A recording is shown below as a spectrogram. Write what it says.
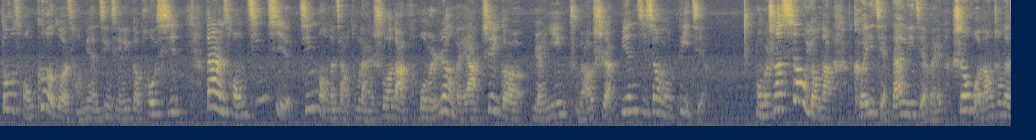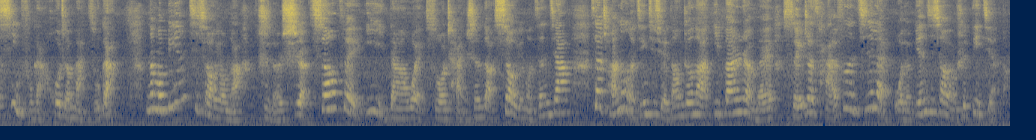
都从各个层面进行一个剖析。但是从经济金融的角度来说呢，我们认为啊，这个原因主要是边际效用递减。我们说效用呢，可以简单理解为生活当中的幸福感或者满足感。那么边际效用呢，指的是消费一单位所产生的效用的增加。在传统的经济学当中呢，一般认为随着财富的积累，我的边际效用是递减的。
